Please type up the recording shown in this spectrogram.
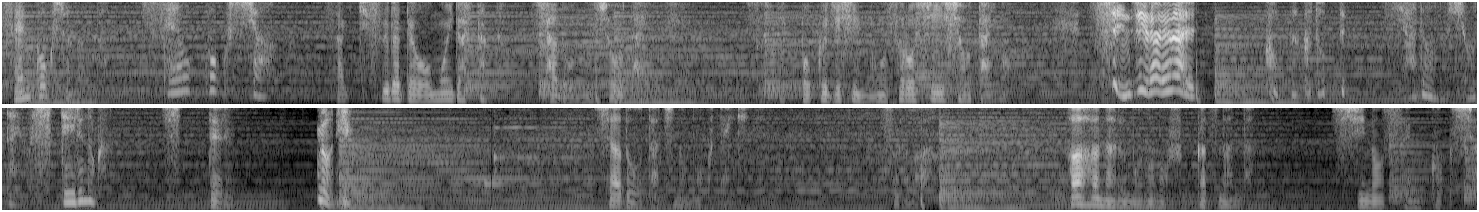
宣告者なんだ。宣告者？さっき全てを思い出したんだ。シャドウの正体。そして僕自身の恐ろしい正体も。信じられない！こんなことってシャドウの正体を知っているのか？知ってる何？シャドウたちの目的。それは母なる者の復活なんだ。死の宣告者。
